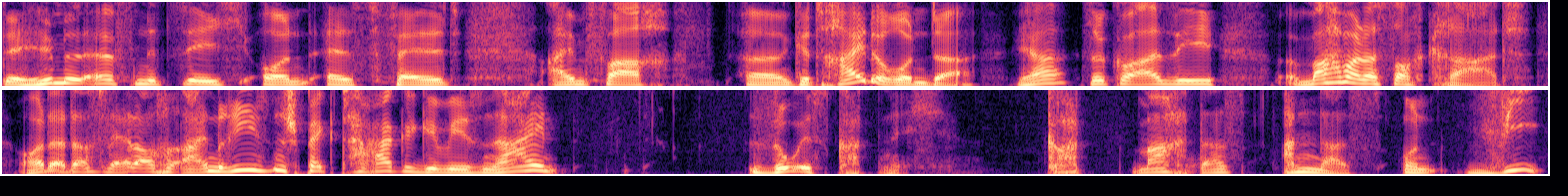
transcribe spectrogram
der Himmel öffnet sich und es fällt einfach äh, Getreide runter. Ja, so quasi, machen wir das doch grad. Oder das wäre doch ein Riesenspektakel gewesen. Nein, so ist Gott nicht. Gott macht das anders. Und wie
